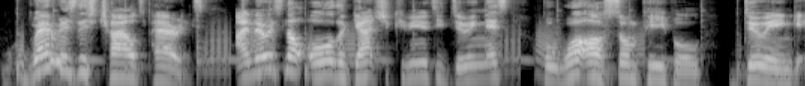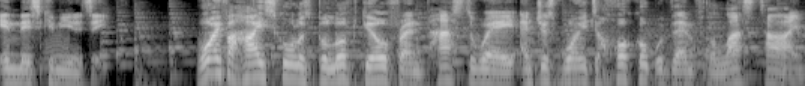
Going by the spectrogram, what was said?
Where is this child's parents? I know it's not all the gacha community doing this, but what are some people doing in this community? What if a high schooler's beloved girlfriend passed away and just wanted to hook up with them for the last time?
